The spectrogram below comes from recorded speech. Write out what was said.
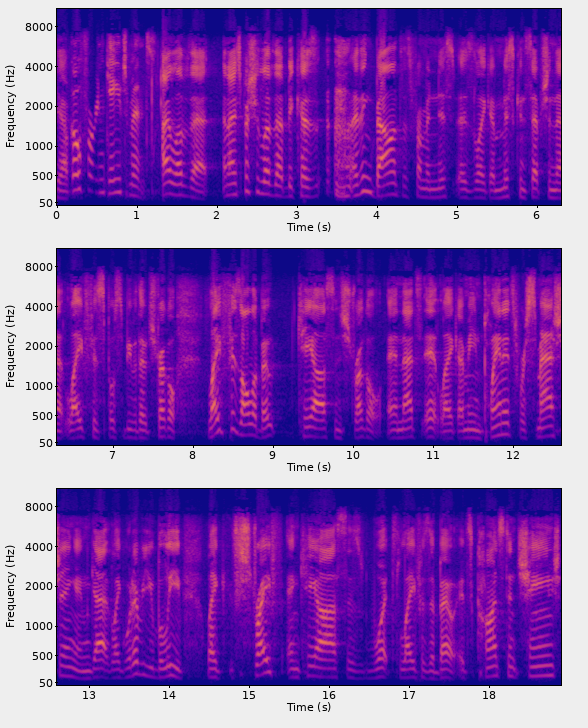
Yep. go for engagement. I love that, and I especially love that because I think balance is from a as like a misconception that life is supposed to be without struggle. Life is all about chaos and struggle, and that's it. Like I mean, planets were smashing and got like whatever you believe. Like strife and chaos is what life is about. It's constant change.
